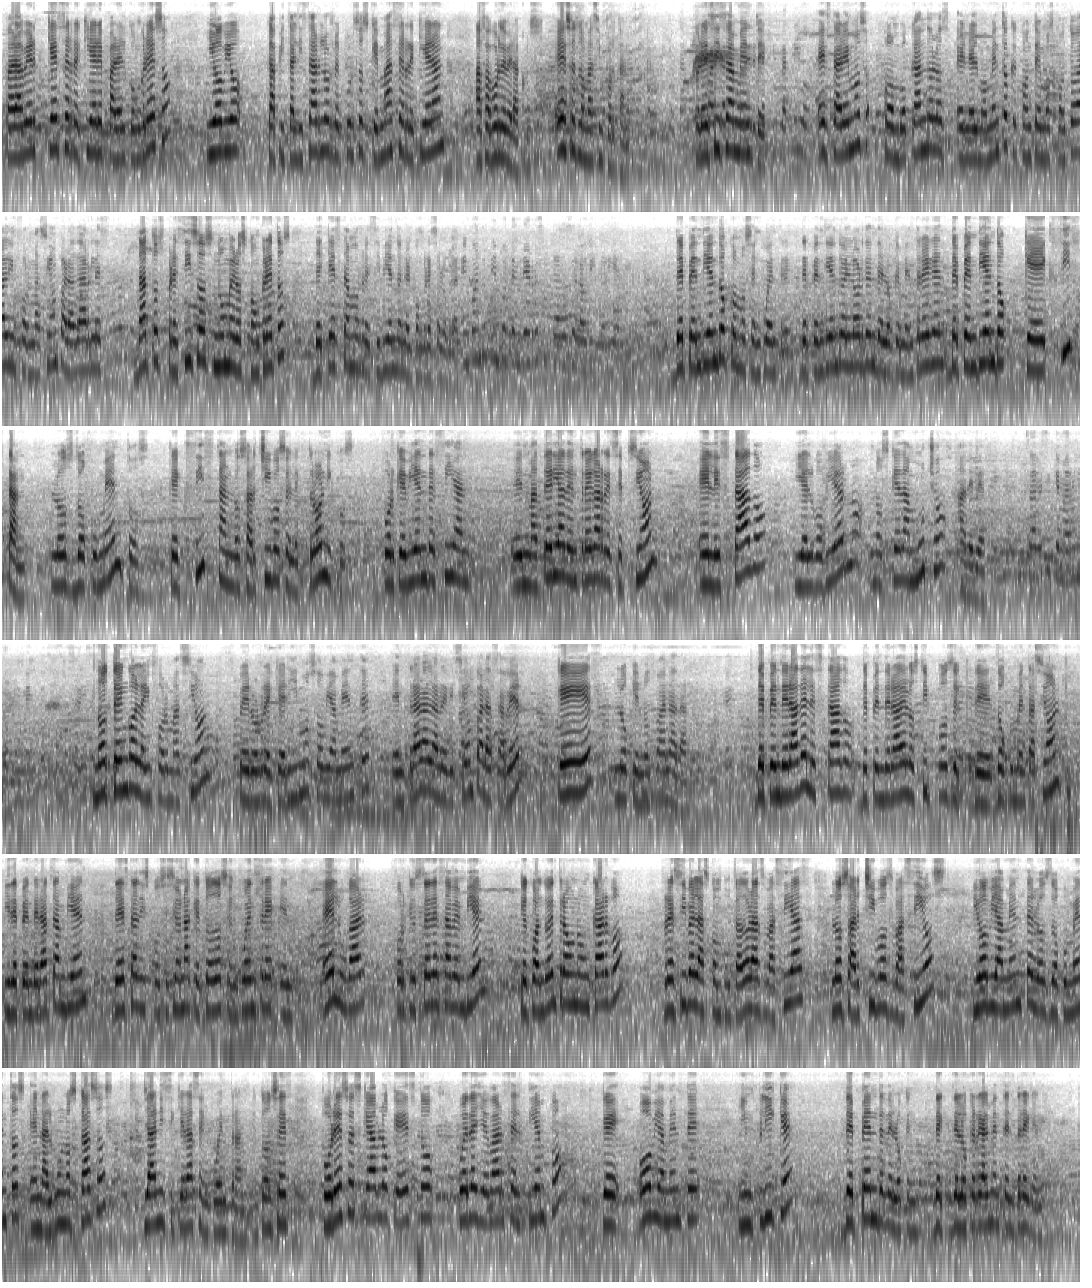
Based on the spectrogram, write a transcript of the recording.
para ver qué se requiere para el Congreso y obvio capitalizar los recursos que más se requieran a favor de Veracruz. Eso es lo más importante. Precisamente estaremos convocándolos en el momento que contemos con toda la información para darles datos precisos, números concretos de qué estamos recibiendo en el Congreso local. ¿En cuánto tiempo tendría resultados de la auditoría? dependiendo cómo se encuentre, dependiendo el orden de lo que me entreguen, dependiendo que existan los documentos, que existan los archivos electrónicos, porque bien decían, en materia de entrega-recepción, el Estado y el gobierno nos queda mucho a deber. ¿Sabe si quemaron documentos, como se dice? No tengo la información, pero requerimos obviamente entrar a la revisión para saber qué es lo que nos van a dar. Dependerá del Estado, dependerá de los tipos de, de documentación y dependerá también de esta disposición a que todo se encuentre en el lugar, porque ustedes saben bien que cuando entra uno a un cargo, recibe las computadoras vacías, los archivos vacíos y obviamente los documentos en algunos casos ya ni siquiera se encuentran. Entonces, por eso es que hablo que esto puede llevarse el tiempo que obviamente implique, depende de lo que, de, lo que realmente entreguen.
